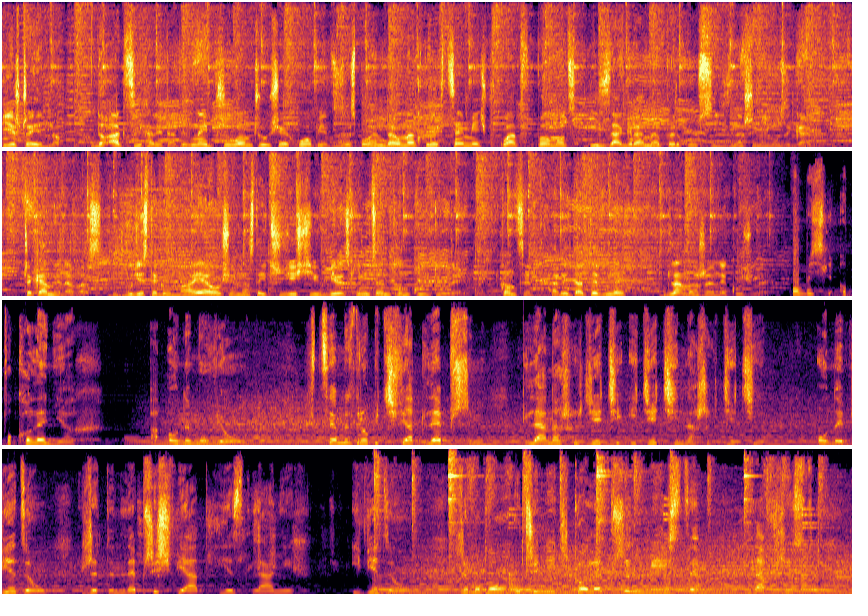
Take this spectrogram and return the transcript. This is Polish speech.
I jeszcze jedno. Do akcji charytatywnej przyłączył się chłopiec z zespołem Downa, który chce mieć wkład w pomoc i zagra na perkusji z naszymi muzykami. Czekamy na Was 20 maja o 18.30 w Bielskim Centrum Kultury. Koncert charytatywny dla Marzeny Kuźmy. Pomyśl o pokoleniach, a one mówią: Chcemy zrobić świat lepszym dla naszych dzieci i dzieci naszych dzieci. One wiedzą, że ten lepszy świat jest dla nich i wiedzą, że mogą uczynić go lepszym miejscem dla wszystkich.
